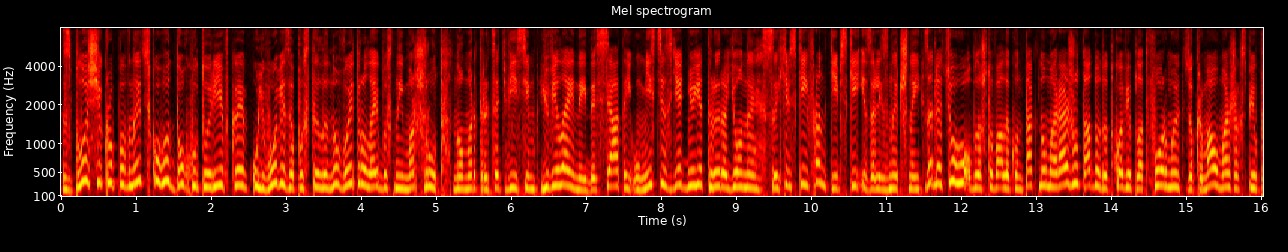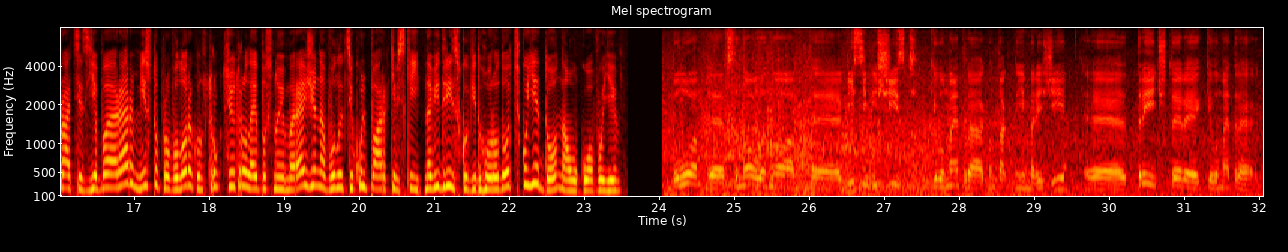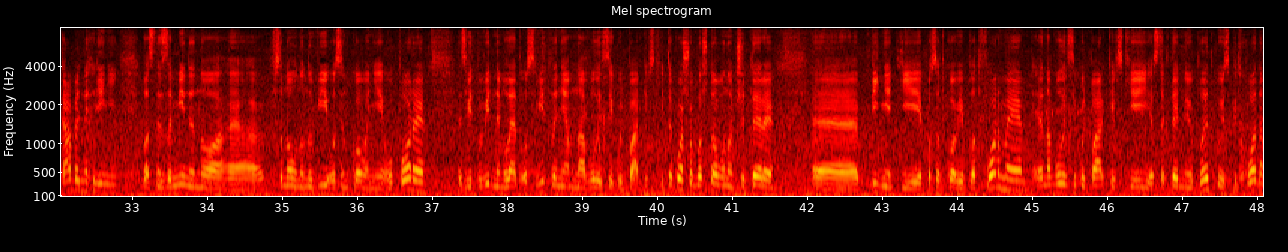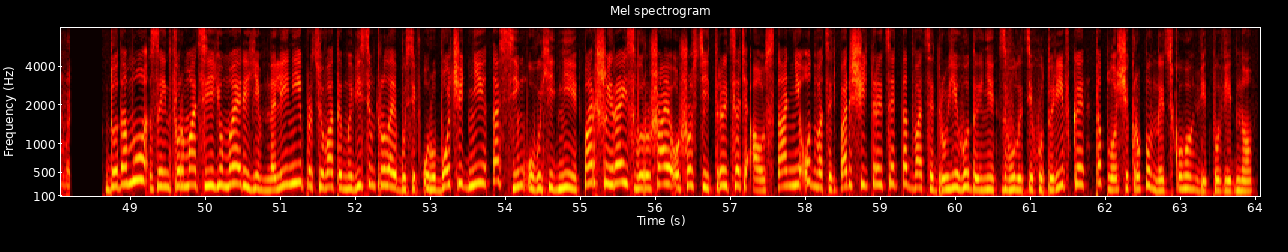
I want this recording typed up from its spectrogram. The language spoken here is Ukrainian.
З площі Кропивницького до Хуторівки у Львові запустили новий тролейбусний маршрут номер 38. Ювілейний 10-й у місті з'єднує три райони: Сихівський, Франківський і Залізничний. Задля цього облаштували контактну мережу та додаткові платформи. Зокрема, у межах співпраці з ЄБРР місто провело реконструкцію тролейбусної мережі на вулиці Кульпарківській на відрізку від Городоцької до Наукової. було е, встановлено е, 8,6 кілометра контактної мережі, е, 3,4 кілометри кабельних ліній. Власне, замінено, е, встановлено нові оцинковані опори з відповідним LED-освітленням на вулиці Кульпарківській. Також облаштовано 4 е, підняті посадкові платформи е, на вулиці Кульпарківській з тактильною плиткою, з підходами. Додамо, за інформацією мерії, на лінії працюватиме 8 тролейбусів у робочі дні та 7 у вихідні. Перший рейс вирушає о 6.30, а останній о 21.30 та 22 годині з вулиці Хуторівки та площі Кропивницького відповідно.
